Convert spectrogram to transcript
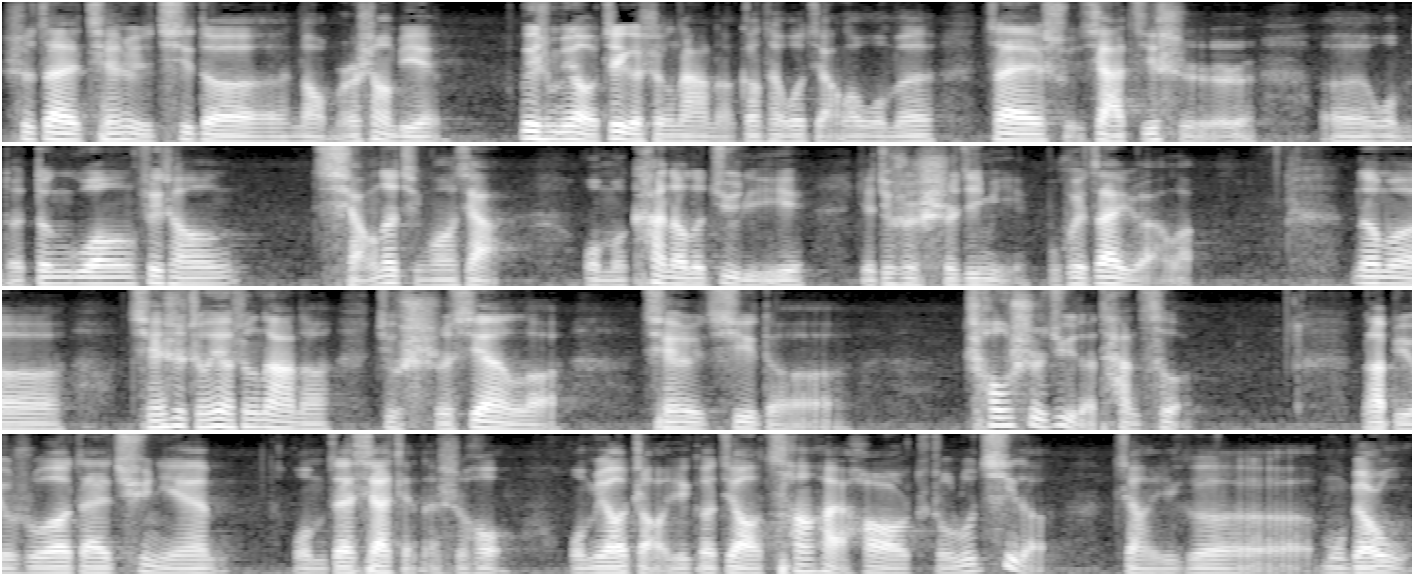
是在潜水器的脑门上边。为什么要有这个声呐呢？刚才我讲了，我们在水下，即使呃我们的灯光非常强的情况下，我们看到的距离。也就是十几米，不会再远了。那么前视成像声呐呢，就实现了潜水器的超视距的探测。那比如说在去年我们在下潜的时候，我们要找一个叫沧海号着陆器的这样一个目标物。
